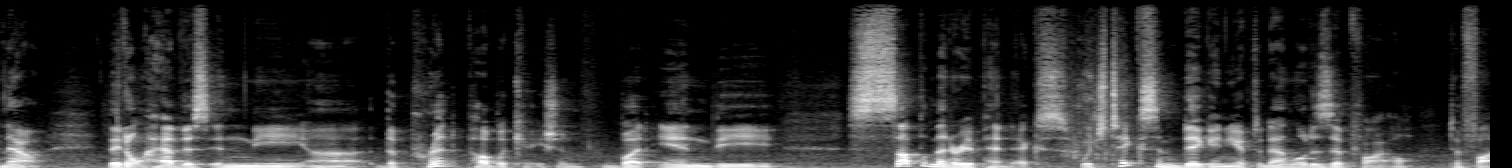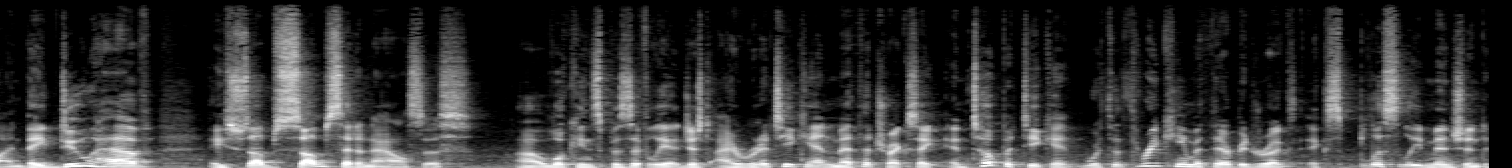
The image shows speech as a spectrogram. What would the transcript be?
Now, they don't have this in the uh, the print publication, but in the supplementary appendix, which takes some digging, you have to download a zip file to find. They do have a sub subset analysis uh, looking specifically at just irinotecan, methotrexate, and topotecan, with the three chemotherapy drugs explicitly mentioned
